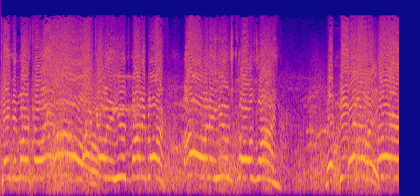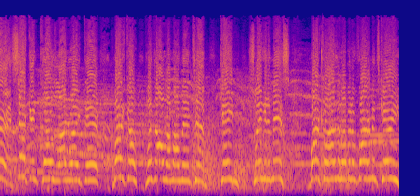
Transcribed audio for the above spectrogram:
Caden and oh! Marco in. Marco with a huge body block. Oh, and a huge clothesline. The big boy. Second clothesline right there. Marco with all the momentum. Caden swinging a miss. Marco has him up in a fireman's carry.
